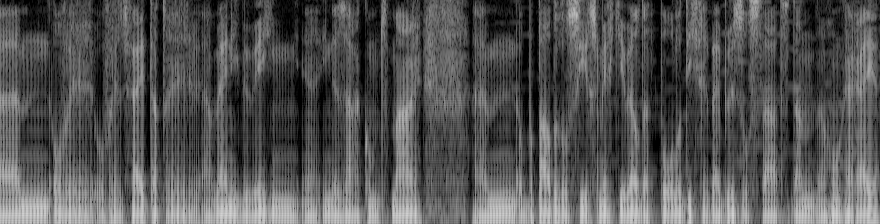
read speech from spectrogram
um, over, over het feit dat er weinig beweging uh, in de zaak komt. Maar op bepaalde dossiers merk je wel dat Polen dichter bij Brussel staat dan Hongarije.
